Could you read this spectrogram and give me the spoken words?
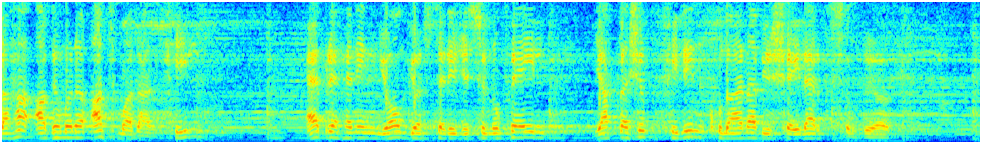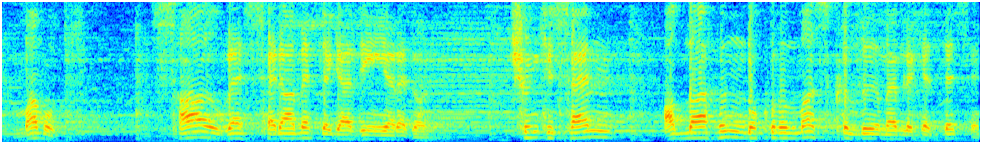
Daha adımını atmadan fil, Ebrehe'nin yol göstericisi Nufeil, yaklaşıp filin kulağına bir şeyler fısıldıyor. Mamut, sağ ve selametle geldiğin yere dön. Çünkü sen Allah'ın dokunulmaz kıldığı memlekettesin.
